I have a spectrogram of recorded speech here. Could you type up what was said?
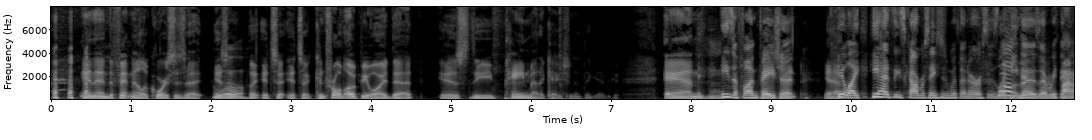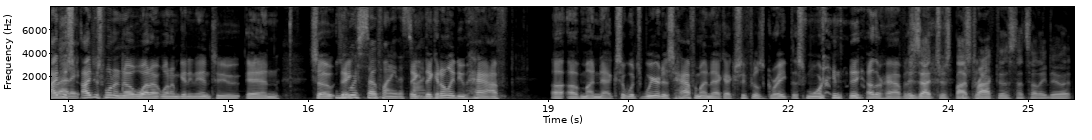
and then the fentanyl, of course, is a is a, it's a it's a controlled opioid that is the pain medication that they give you, and. He's a fun patient. Yeah. He like he has these conversations with the nurses like he knows everything I, I already. just I just want to know what I, what I'm getting into, and so you they were so funny this they, time. they could only do half uh, of my neck. So what's weird is half of my neck actually feels great this morning. the other half is, Is that just by practice? That's how they do it?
